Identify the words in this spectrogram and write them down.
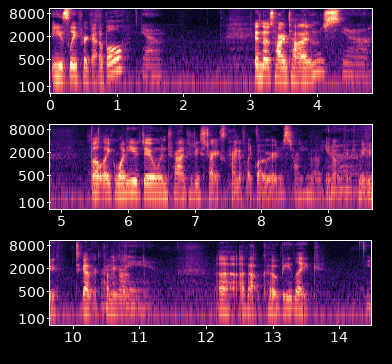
easily forgettable Yeah. in those hard times. Yeah. But like, what do you do when tragedy strikes? Kind of like what we were just talking about, you know, with the community together coming around uh, about Kobe. Like, Yeah.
